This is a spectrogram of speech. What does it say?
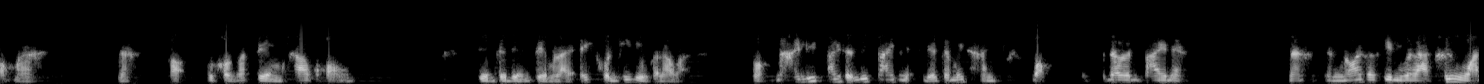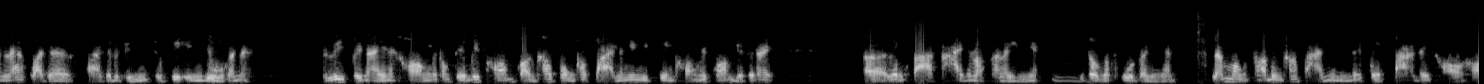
ออกมานะก็ทุกคนก็เตรียมข้าวของ เตรียมเสบียงเตรียมอะไรไอ้คนที่อยู่กับเราอะ บอกนายรีบไปเถอะรีบไปเนี่ยเดี๋ยวจะไม่ทันบอกเดินไปเนี่ยนะอย่างน้อยก็กินเวลาครึ่งวันแล้วกว่าจะกว่าจะไปถึงจุดที่เองอยู่กันนะรีบไปไหนนะของก็ต้องเตรียมให้พร้อมก่อนเข้าปงเข้าป่านั่นไม่มีเตรียมของให้พร้อมเดี๋ยวจะได้ เอ่อหลงป่าตายกันหรอกอะไรอย่างเงี้ยอืมพี่โตก็พูดไปอย่างนั้น แล้วมองตอนมึงเข้าป่าเนี่ยมึงได้เปิดป่าได้ขอขอ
